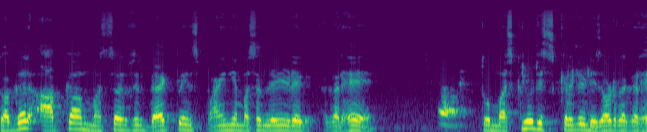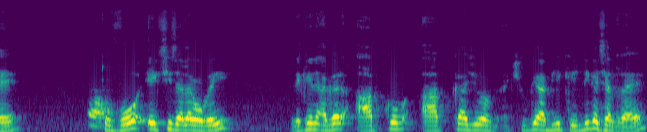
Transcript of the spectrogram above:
तो अगर आपका मसल सिर्फ़ बैक पेन स्पाइन या मसल रिलेटेड अगर है हाँ। तो मस्कुलर स्केलेटल डिसऑर्डर अगर है हाँ। तो वो एक चीज़ अलग हो गई। लेकिन अगर आपको आपका जो क्योंकि अभी किडनी का चल रहा है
